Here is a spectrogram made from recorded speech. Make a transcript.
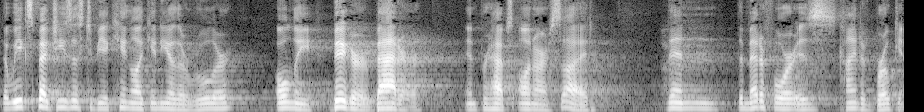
that we expect Jesus to be a king like any other ruler, only bigger, badder, and perhaps on our side, then the metaphor is kind of broken.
